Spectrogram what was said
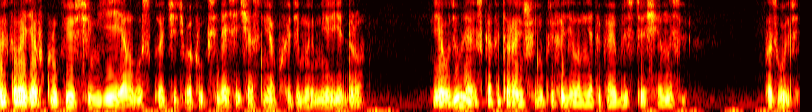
только войдя в круг ее семьи, я могу сплотить вокруг себя сейчас необходимое мне ядро. Я удивляюсь, как это раньше не приходила мне такая блестящая мысль. Позвольте,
